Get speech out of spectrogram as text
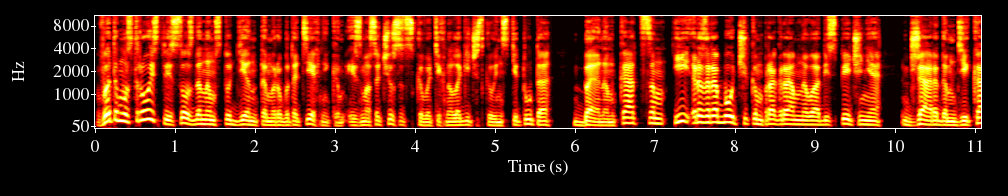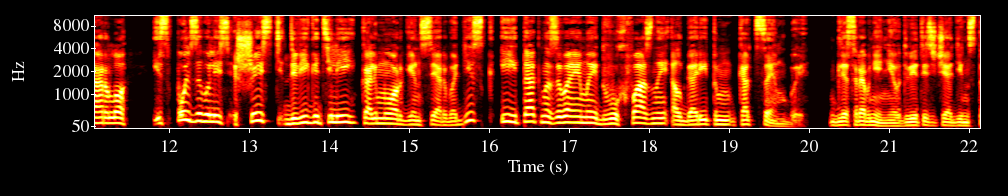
В этом устройстве, созданном студентом-робототехником из Массачусетского технологического института Беном Катцем и разработчиком программного обеспечения Джаредом Ди Карло, использовались шесть двигателей Кальморген серводиск и так называемый двухфазный алгоритм Кацембы. Для сравнения, в 2011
